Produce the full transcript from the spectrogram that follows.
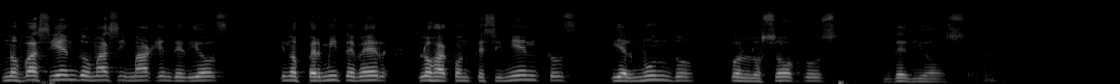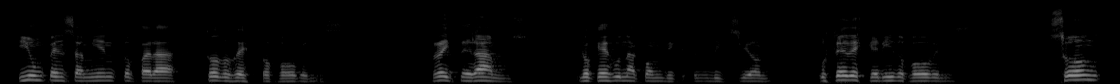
nos va haciendo más imagen de Dios y nos permite ver los acontecimientos y el mundo con los ojos de Dios. Y un pensamiento para todos estos jóvenes. Reiteramos lo que es una convicción. Ustedes, queridos jóvenes, son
